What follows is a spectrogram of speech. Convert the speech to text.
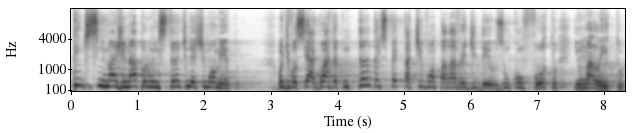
Tente se imaginar por um instante neste momento, onde você aguarda com tanta expectativa uma palavra de Deus, um conforto e um alento,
